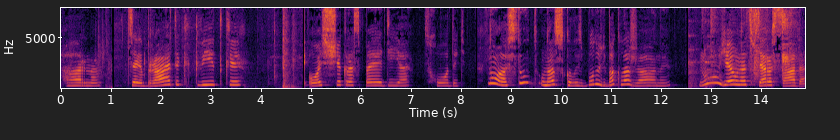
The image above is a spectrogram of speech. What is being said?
гарна. Це братики квітки. Ось ще краспедія сходить. Ну, а ось тут у нас колись будуть баклажани. Ну, є у нас вся розсада.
